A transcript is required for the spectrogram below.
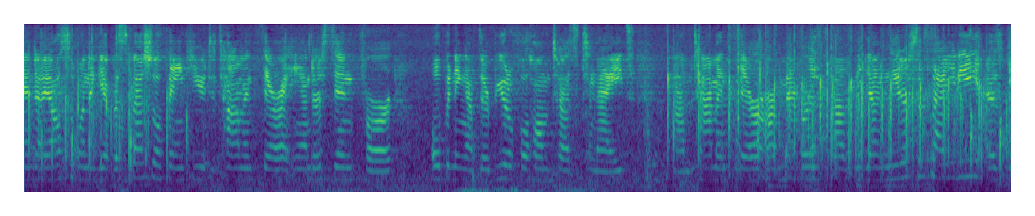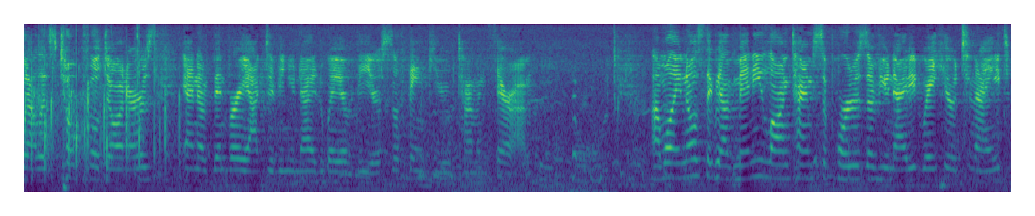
And I also want to give a special thank you to Tom and Sarah Anderson for opening up their beautiful home to us tonight. Um, Tom and Sarah are members of the Young Leader Society as well as Tocqueville donors and have been very active in United Way over the years. So thank you, Tom and Sarah. Um, well, I noticed that we have many longtime supporters of United Way here tonight,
